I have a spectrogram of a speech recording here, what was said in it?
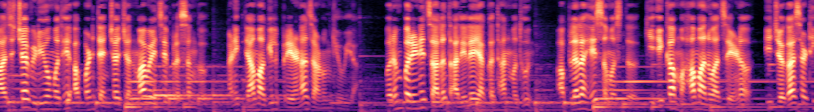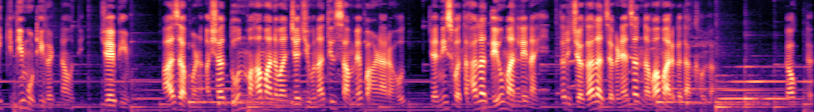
आजच्या व्हिडिओमध्ये आपण त्यांच्या जन्मावेळचे प्रसंग आणि त्यामागील प्रेरणा जाणून घेऊया. परंपरेने चालत आलेल्या या कथांमधून आपल्याला हे समजतं की एका महामानवाचं येणं ही जगासाठी किती मोठी घटना होती. जय भीम. आज आपण अशा दोन महामानवांच्या जीवनातील साम्य पाहणार आहोत. ज्यांनी स्वतःला देव मानले नाही तर जगाला जगण्याचा नवा मार्ग दाखवला. डॉक्टर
